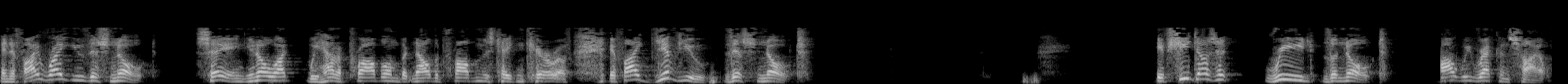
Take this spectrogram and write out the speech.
And if I write you this note saying, you know what, we had a problem, but now the problem is taken care of. If I give you this note, if she doesn't read the note, are we reconciled?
